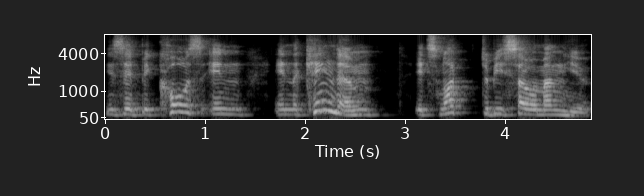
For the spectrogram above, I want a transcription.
He said, because in in the kingdom, it's not to be so among you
